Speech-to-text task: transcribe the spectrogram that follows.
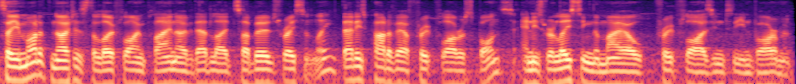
So you might have noticed the low-flying plane over the Adelaide suburbs recently. That is part of our fruit fly response and is releasing the male fruit flies into the environment.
